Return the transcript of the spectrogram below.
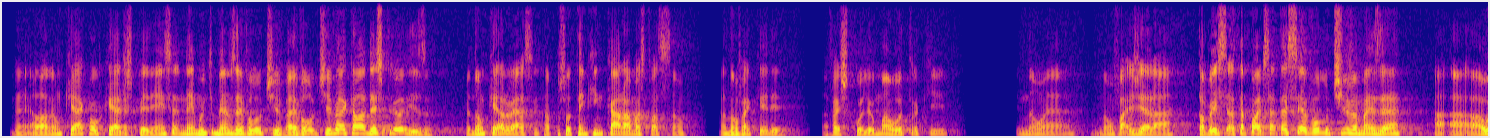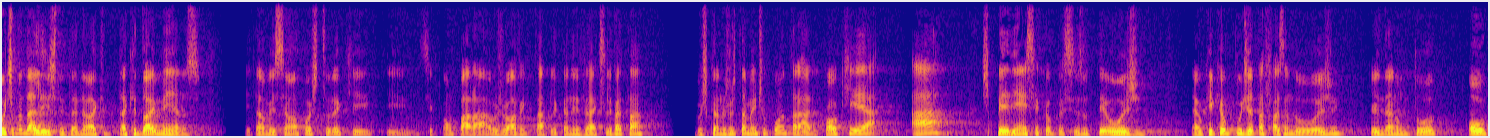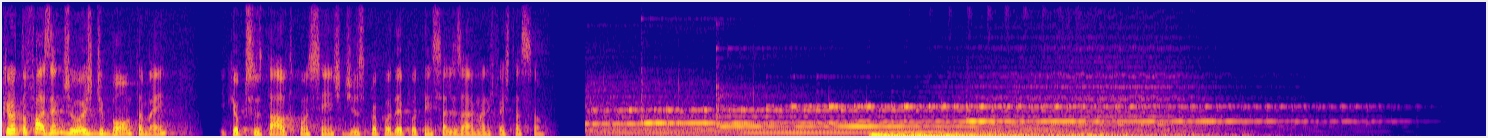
Né? Ela não quer qualquer experiência, nem muito menos a evolutiva. A evolutiva é aquela desprioriza. Eu não quero essa. Então a pessoa tem que encarar uma situação. Ela não vai querer. Ela vai escolher uma outra que não é, não vai gerar. Talvez até pode até ser evolutiva, mas é a, a, a última da lista, entendeu? A que, a que, dói menos. Então isso é uma postura que, que se comparar o jovem que está aplicando Invex, ele vai estar tá buscando justamente o contrário. Qual que é a, a experiência que eu preciso ter hoje? É, o que, que eu podia estar tá fazendo hoje, que eu ainda não estou, ou o que eu estou fazendo de hoje de bom também, e que eu preciso estar autoconsciente disso para poder potencializar a manifestação.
